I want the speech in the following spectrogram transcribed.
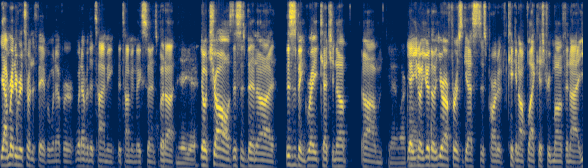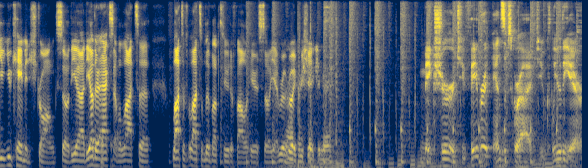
yeah, I'm ready to return the favor whenever whenever the timing the timing makes sense. But uh, yeah, yeah. Yo, Charles, this has been uh, this has been great catching up. Um, yeah, yeah, you know, you're the you're our first guest as part of kicking off Black History Month, and uh, you you came in strong. So the uh, the other acts have a lot to lot to lot to live up to to follow here. So yeah, really, no, really appreciate, appreciate you, man. Make sure to favorite and subscribe to Clear the Air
